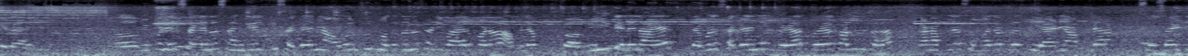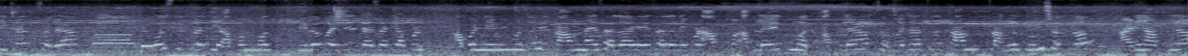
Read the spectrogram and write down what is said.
केलं आहे. मी पण हेच सगळ्यांना सांगेल की सगळ्यांनी आवर्जून मतदानासाठी बाहेर पडा. आपल्या मीही केलेलं आहे. त्यामुळे सगळ्यांनी वेळात वेळ काढून करा. कारण आपल्या समाजाप्रती आणि आपल्या सोसायटीच्या सगळ्या व्यवस्थेप्रती आपण मत दिलं पाहिजे. त्यासाठी आपण आपण नेहमी म्हणतो हे काम नाही झालं हे झालं नाही. पण आप आपलं एक मत आपल्या समाजाचं काम चांगलं करू शकतं आणि आपला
